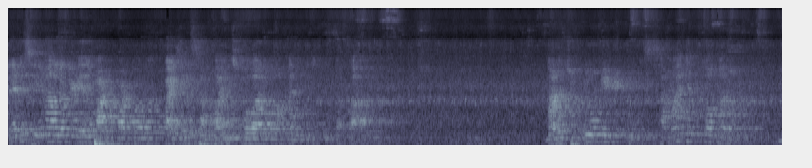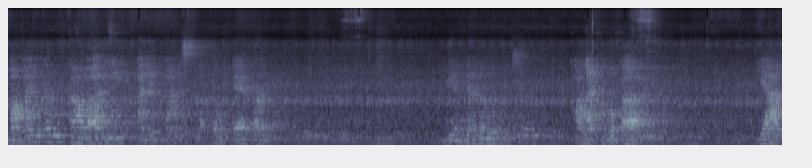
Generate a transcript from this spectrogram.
లేదా సినిమాల్లో పెట్టి ఏదో పాట పాడుకోవాలను పైసలు సంపాదించుకోవాలను అనిపిస్తుంది తప్ప మన చుట్టూ ఉండేటటువంటి సమాజంతో మనం మమైకం కావాలి అనే మనస్తత్వం ఏర్పడదు. మీ అందరిలో అలాంటి ఒక త్యాగ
